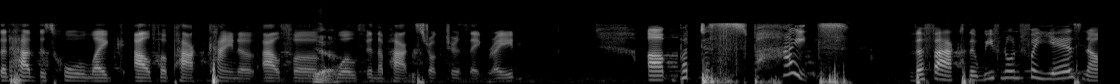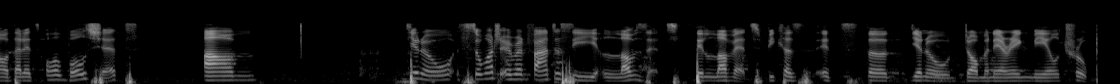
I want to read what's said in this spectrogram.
that had this whole like alpha pack kind of alpha yeah. wolf in the pack structure thing, right? Um, but despite the fact that we've known for years now that it's all bullshit, um, you know, so much urban fantasy loves it. They love it because it's the you know domineering male trope,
